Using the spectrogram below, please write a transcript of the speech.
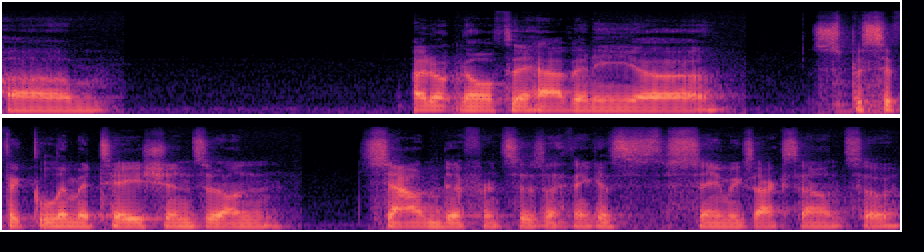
Um, I don't know if they have any uh, specific limitations on sound differences. I think it's the same exact sound. So,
